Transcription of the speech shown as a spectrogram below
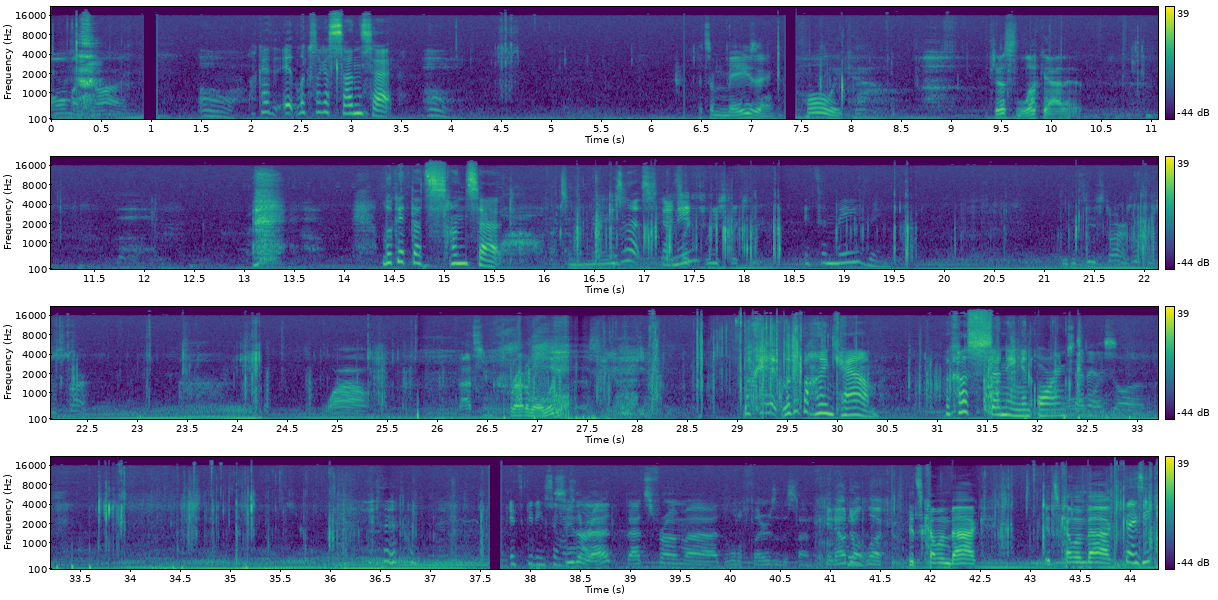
oh my god. Oh. Look at it it looks like a sunset. Oh. It's amazing. Holy cow. Just look at it. Look at that sunset. That's amazing. Isn't that It's stunning? like 360. It's amazing. You can see stars. Look, there's a star. Wow. That's incredible. Look at this. Look at look at behind Cam. Look how stunning and orange that oh is. it's getting so much. See the red? That's from uh, the little flares of the sun. Okay, now don't look. It's coming back. It's coming back. Can I see?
